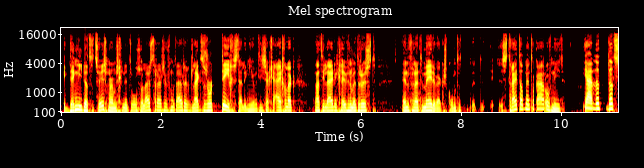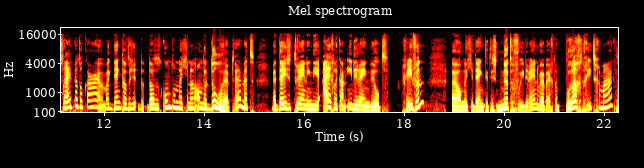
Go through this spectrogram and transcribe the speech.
ik, denk niet dat het zo is, maar misschien dat onze luisteraars even moeten uitleggen. Het lijkt een soort tegenstelling hier. Want die zeg je eigenlijk, laat die leidinggevende met rust. En vanuit de medewerkers komt het. Strijdt dat met elkaar of niet? Ja, dat, dat strijdt met elkaar. Maar ik denk dat, er, dat het komt omdat je een ander doel hebt. Hè? Met, met deze training die je eigenlijk aan iedereen wilt geven. Eh, omdat je denkt, dit is nuttig voor iedereen. We hebben echt een prachtig iets gemaakt.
